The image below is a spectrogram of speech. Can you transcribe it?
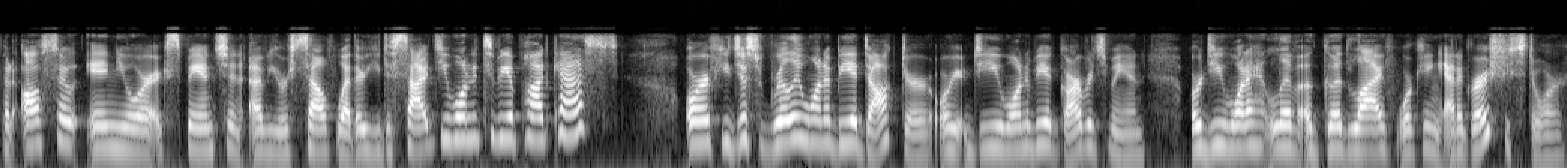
but also in your expansion of yourself, whether you decide you want it to be a podcast or if you just really want to be a doctor or do you want to be a garbage man or do you want to live a good life working at a grocery store.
